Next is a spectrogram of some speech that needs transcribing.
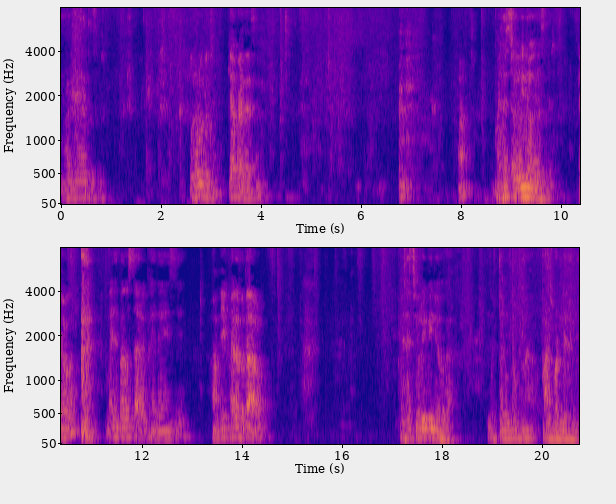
मर गया तो सर। तुम बोलो अच्छा क्या फ़ायदा है इससे हाँ? पैसा चोरी नहीं होगा सर। क्या होगा? मेरे बहुत सारे फ़ायदे हैं इससे। हाँ एक फ़ायदा बताओ। पैसा चोरी भी नहीं होगा। जब तक हम लोग अपना पासवर्ड ले लेंगे।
